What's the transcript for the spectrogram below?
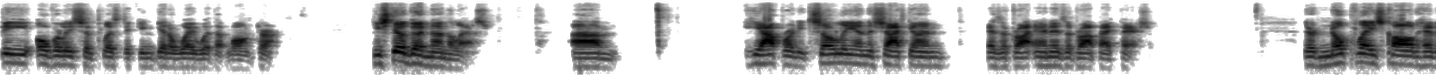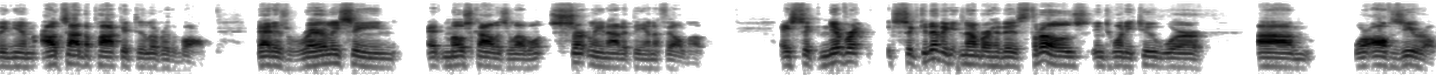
be overly simplistic and get away with it long term. He's still good nonetheless. Um, he operated solely in the shotgun as a drop and as a drop back passer. There are no plays called having him outside the pocket deliver the ball. That is rarely seen at most college level, certainly not at the NFL level. A significant significant number of his throws in 22 were um, were off zero,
